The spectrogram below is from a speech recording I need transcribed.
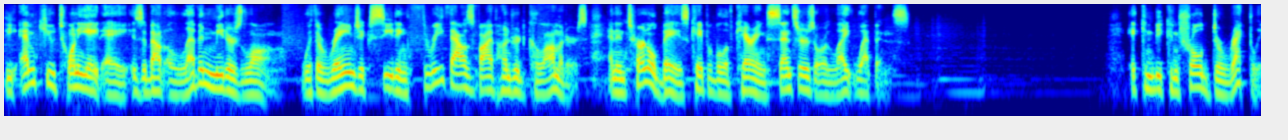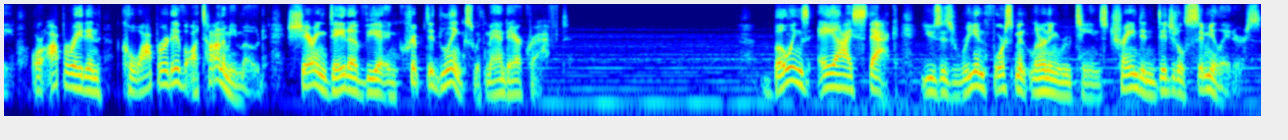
the MQ-28A is about 11 meters long, with a range exceeding 3,500 kilometers and internal bays capable of carrying sensors or light weapons. It can be controlled directly or operate in cooperative autonomy mode, sharing data via encrypted links with manned aircraft. Boeing's AI stack uses reinforcement learning routines trained in digital simulators,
